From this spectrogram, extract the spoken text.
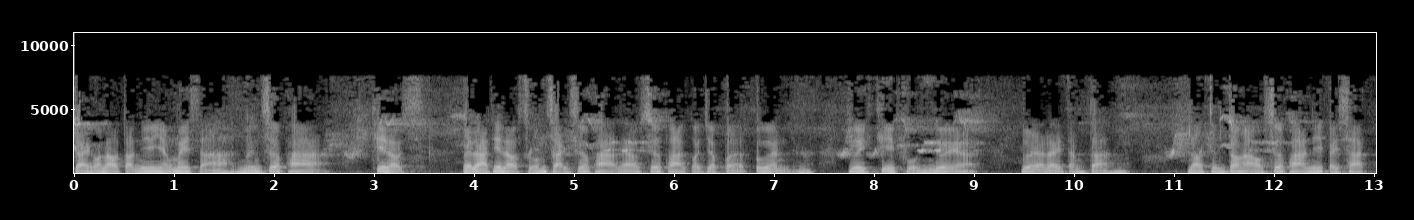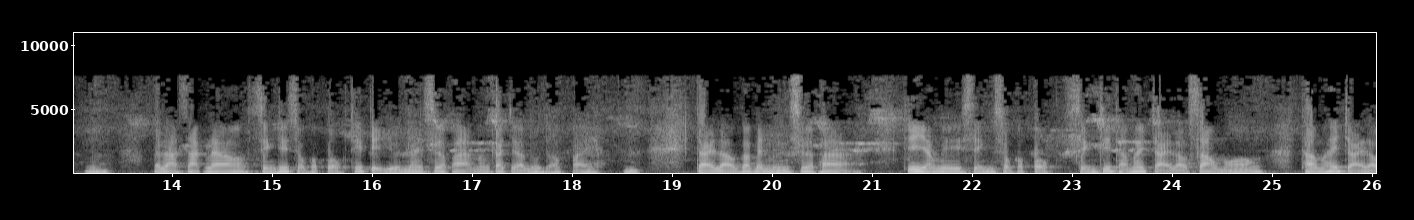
ใจของเราตอนนี้ยังไม่สะอาดเหมือนเสื้อผ้าที่เราเวลาที่เราสวมใส่เสื้อผ้าแล้วเสื้อผ้าก็จะเปิดเปื้อนด้วยขี้ฝุ่นด้วยด้วยอะไรต่างๆ เราถึงต้องเอาเสื้อผ้านี้ไปซัก เวลาซักแล้วสิ่งที่สกปรกที่ติดอยู่ในเสื้อผ้ามันก็จะหลุดออกไป ใจเราก็เป็นเหมือนเสื้อผ้า ที่ยังมีสิ่งสกปรกสิ่งที่ทำให้ใจเราเศร้าหมองทำให้ใจเรา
